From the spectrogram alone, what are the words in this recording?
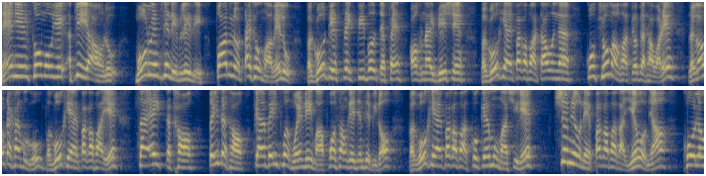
နယ်မြေစိုးမိုးရေးအပြည့်ရအောင်လို့ မိုးတွင်ဖြစ်နေပလေစီတွားပြီးတော့တိုက်ထုတ်မှာပဲလို့ဘကိုး District People Defense Organization ဘကိုးခရိုင်ပကဖတာဝန်ခံကိုဖြိုးမောင်ကပြောပြထားပါတယ်၎င်းတိုက်ခိုက်မှုကိုဘကိုးခရိုင်ပကဖရဲ့စံအိတ်တစ်ထောင်သိန်းတစ်ထောင်ကမ်ပိန်းဖွင့်ပွဲနေ့မှာဖော်ဆောင်ခဲ့ခြင်းဖြစ်ပြီးတော့ဘကိုးခရိုင်ပကဖကိုကဲမှုမှာရှိတဲ့ရှစ်မြို့နယ်ပကဖကရဲဘော်များခိုလုံ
